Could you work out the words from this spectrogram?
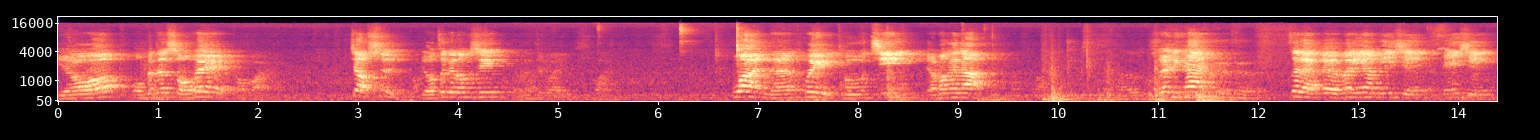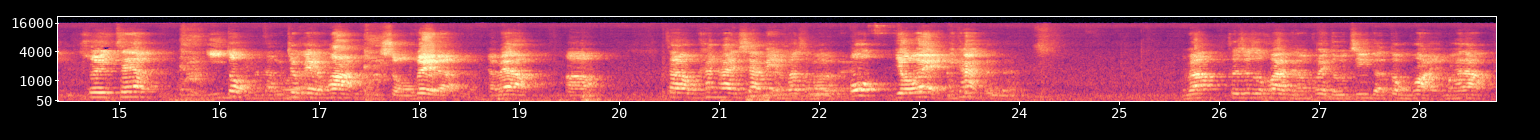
有，我们的手绘教室有这个东西，万能绘图机有没有看到？所以你看，这两个有没有一样平行？平行，所以这样移动，我们就可以画手绘了，有没有？啊，再我们看看下面有没有什么？哦，有哎，你看，有没有？这就是万能绘图机的动画，有没有看到？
